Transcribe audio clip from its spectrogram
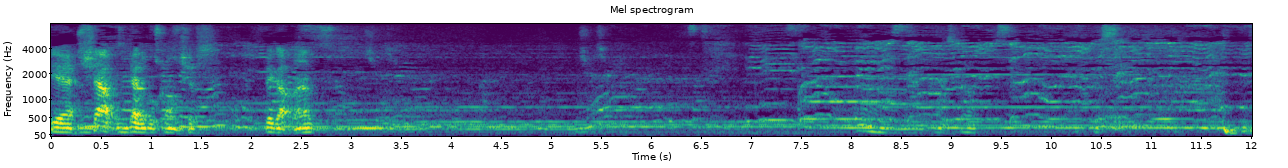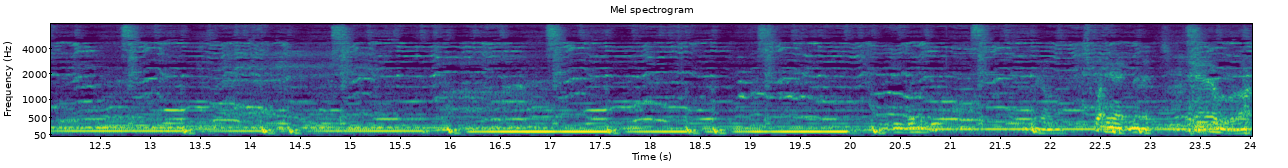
Yeah, shout Indelible Conscious. Big up, man. Twenty-eight minutes. Yeah, we're right.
